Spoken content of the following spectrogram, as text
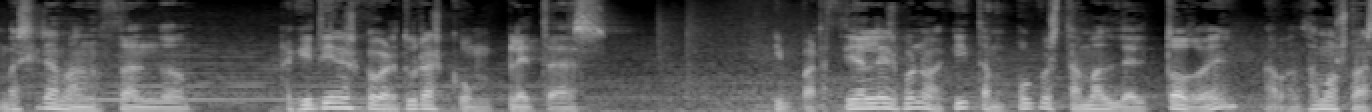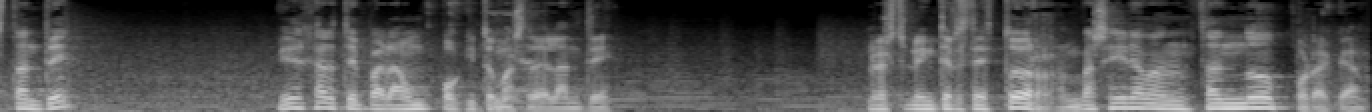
vas a ir avanzando. Aquí tienes coberturas completas y parciales. Bueno, aquí tampoco está mal del todo, ¿eh? Avanzamos bastante. Voy a dejarte para un poquito más adelante. Nuestro interceptor, vas a ir avanzando por acá.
